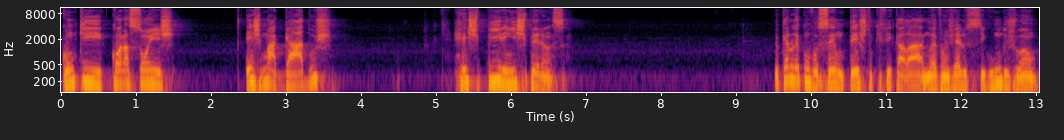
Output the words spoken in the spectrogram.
com que corações esmagados respirem esperança? Eu quero ler com você um texto que fica lá no Evangelho segundo João,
